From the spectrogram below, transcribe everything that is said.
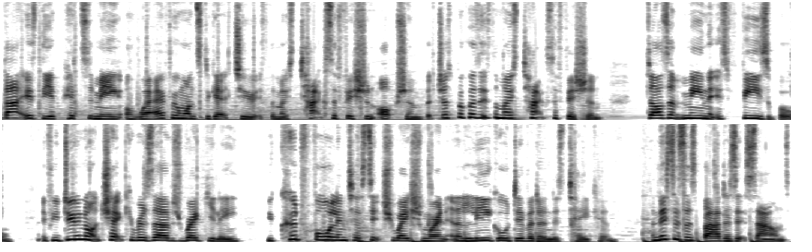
That is the epitome of where everyone wants to get to. It's the most tax efficient option, but just because it's the most tax efficient doesn't mean that it's feasible. If you do not check your reserves regularly, you could fall into a situation where an illegal dividend is taken. And this is as bad as it sounds.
